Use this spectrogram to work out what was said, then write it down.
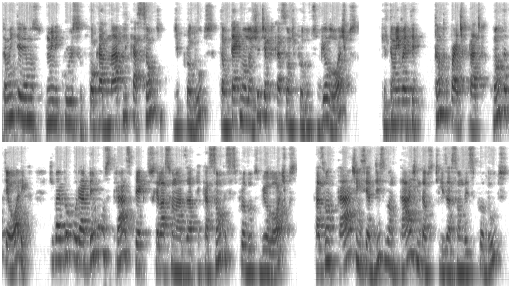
Também teremos um mini curso focado na aplicação de, de produtos, então tecnologia de aplicação de produtos biológicos, que ele também vai ter tanto a parte prática quanto a teórica, que vai procurar demonstrar aspectos relacionados à aplicação desses produtos biológicos, as vantagens e a desvantagem da utilização desses produtos,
